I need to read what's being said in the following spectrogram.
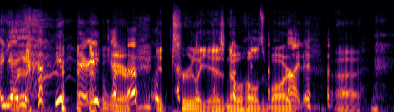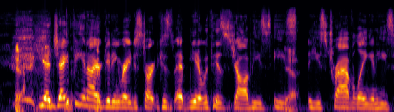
Yeah, where, yeah, there you go. where it truly is no holds barred. Uh, yeah, yeah, JP and I are getting ready to start because uh, you know with his job he's he's Yeah. he's traveling and he's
